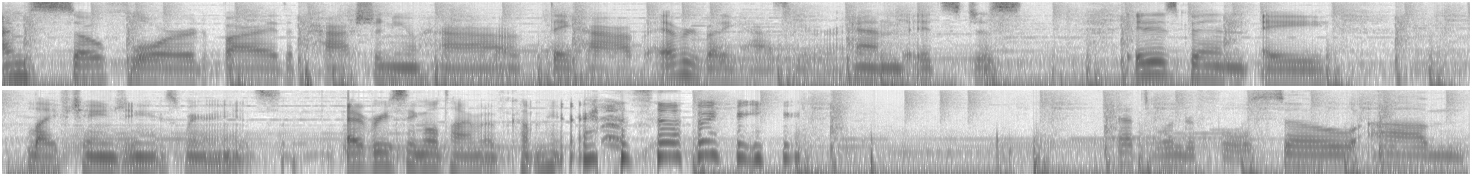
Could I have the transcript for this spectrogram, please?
I'm so floored by the passion you have, they have, everybody has here. And it's just, it has been a life changing experience every single time I've come here. so That's wonderful. So um,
